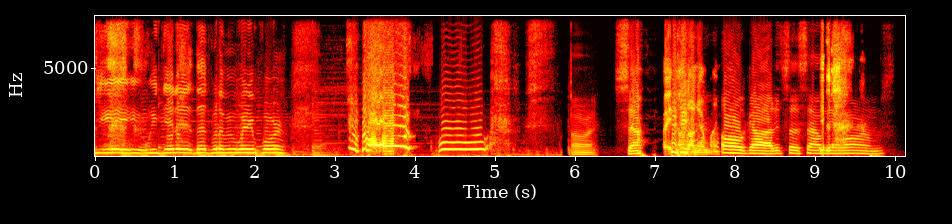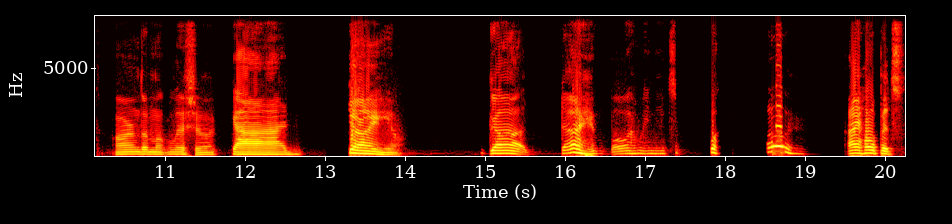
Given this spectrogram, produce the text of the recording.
Yay, we did it. That's what I've been waiting for. Alright. Sound. Wait, hold on, never mind. Oh god, it says sound the alarms. Arm the militia. God damn. God damn, boy, we need some fuck. Oh. I hope it's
